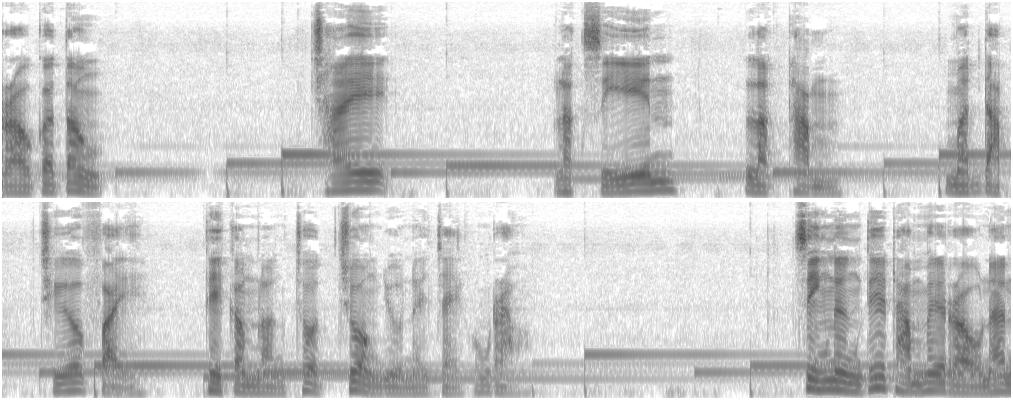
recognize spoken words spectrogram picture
เราก็ต้องใช้หลักศีล หลักธรรม มาดับเชื้อไฟที่กำลังโชดช่วงอยู่ในใจของเรา สิ่งหนึ่งที่ทำให้เรานั้น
